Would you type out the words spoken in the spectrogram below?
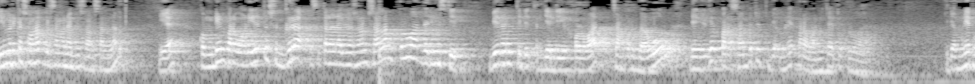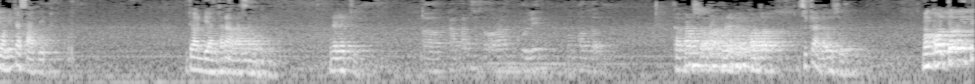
Jadi mereka sholat bersama Nabi SAW ya kemudian para wanita itu segera setelah Nabi SAW keluar dari masjid biar tidak terjadi kholwat campur bau dan juga para sahabat itu tidak melihat para wanita itu keluar. Tidak melihat wanita saat itu. Itu di antara alasannya. Ada lagi? Eh, kapan seseorang boleh mengkodok? kapan seorang boleh mengkodok? Jika ada usul. Mengkodok itu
